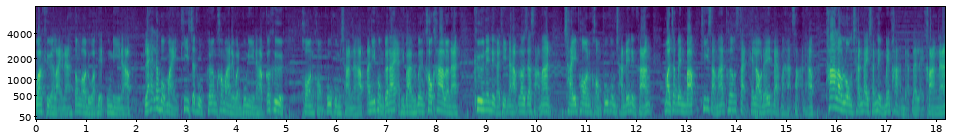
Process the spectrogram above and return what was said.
ว่าคืออะไรนะ ต้องรอดูอัปเดตพรุ่งนี้นะครับ และระบบใหม่ที่จะถูกเพิ่มเข้ามาในวันพรุ่งนี้นะครับ ก็คือ พรของผู้คุมชั้นนะครับ อันนี้ผมก็ได้อธิบายเพื่อนๆคร่าวๆแล้วนะ คือใน 1 อาทิตย์นะครับ เราจะสามารถใช้พรของผู้คุมชั้นได้ 1 ครั้ง มันจะเป็นบัฟที่สามารถเพิ่มสเตตให้เราได้แบบมหาศาลนะครับ ถ้าเราลงชั้นใดชั้นหนึ่งไม่ผ่านแบบหลายๆ ครั้งนะ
